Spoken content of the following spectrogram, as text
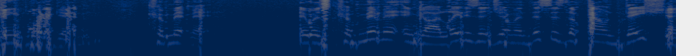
being born again, commitment it was commitment in God. Ladies and gentlemen, this is the foundation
